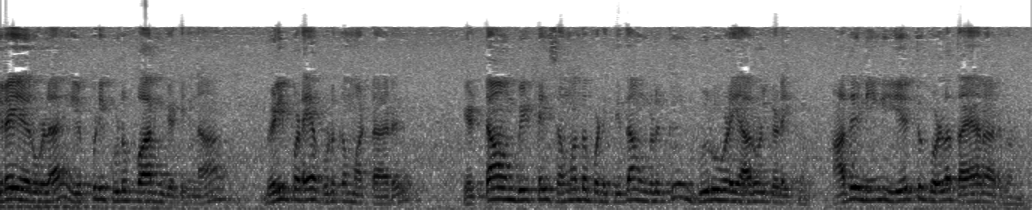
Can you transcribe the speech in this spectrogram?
இறையருளை எப்படி கொடுப்பாருன்னு கேட்டிங்கன்னா வெளிப்படையாக கொடுக்க மாட்டார். எட்டாம் வீட்டை சம்மந்தப்படுத்தி தான் உங்களுக்கு குருவுடைய அருள் கிடைக்கும். அதை நீங்கள் ஏற்றுக்கொள்ள தயாராக இருக்கணும்.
